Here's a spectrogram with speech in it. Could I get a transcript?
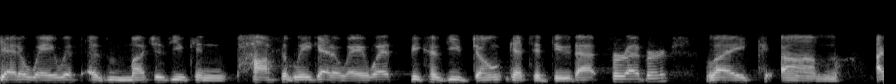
get away with as much as you can possibly get away with because you don't get to do that forever. Like, um, I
